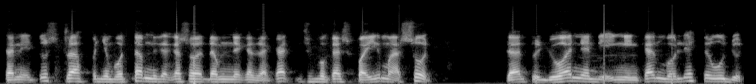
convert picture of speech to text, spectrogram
Kerana itu setelah penyebutan menegakkan solat dan menegakkan zakat disebutkan supaya maksud dan tujuan yang diinginkan boleh terwujud.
